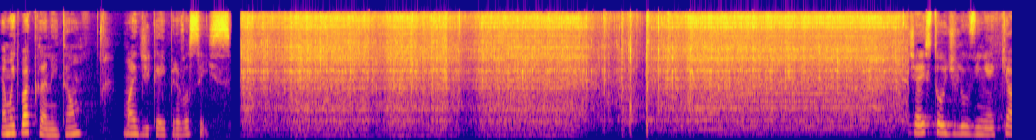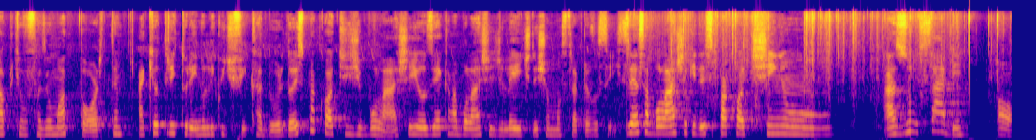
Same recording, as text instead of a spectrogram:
é muito bacana, então, uma dica aí para vocês. Já estou de luvinha aqui, ó, porque eu vou fazer uma torta. Aqui eu triturei no liquidificador dois pacotes de bolacha e usei aquela bolacha de leite, deixa eu mostrar pra vocês. Usei essa bolacha aqui desse pacotinho azul, sabe? Ó,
